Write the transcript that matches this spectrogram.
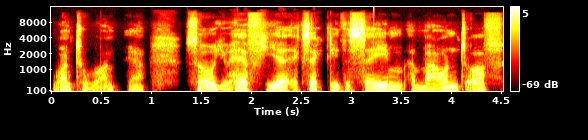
one to one. Yeah, so you have here exactly the same amount of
